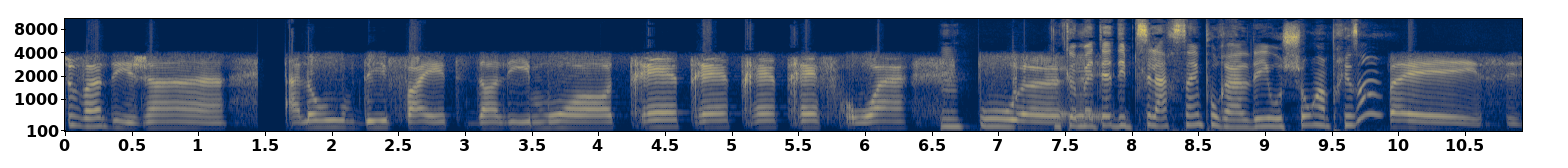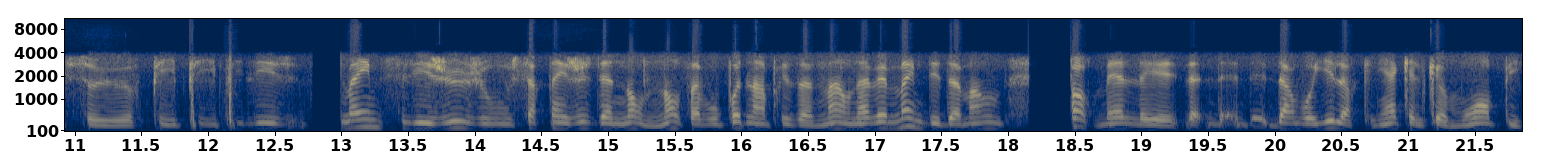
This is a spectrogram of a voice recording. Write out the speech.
souvent des gens à l'aube des fêtes, dans les mois très, très, très, très froids, hmm. où... Ils commettaient des petits larcins pour aller au show en prison? Ben, c'est sûr. Puis, puis, puis les, même si les juges ou certains juges disaient non, non, ça vaut pas de l'emprisonnement. On avait même des demandes formelles d'envoyer leurs clients quelques mois. Puis,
